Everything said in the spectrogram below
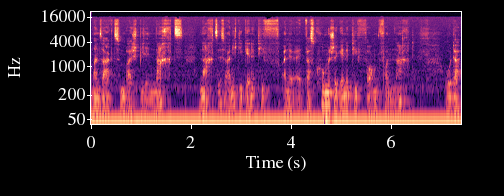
Man sagt zum Beispiel nachts. Nachts ist eigentlich die Genitiv, eine etwas komische Genitivform von Nacht. Oder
